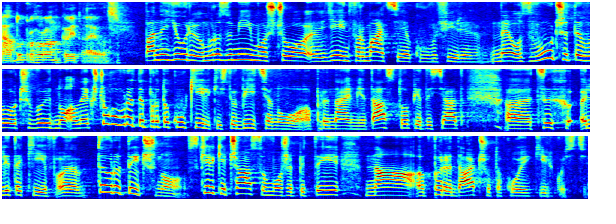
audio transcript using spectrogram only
А, доброго ранку, вітаю вас. Пане Юрію, ми розуміємо, що є інформація, яку в ефірі не озвучите ви очевидно. Але якщо говорити про таку кількість обіцяну, принаймні та 150 е, цих літаків, е, теоретично скільки часу може піти на передачу такої кількості?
